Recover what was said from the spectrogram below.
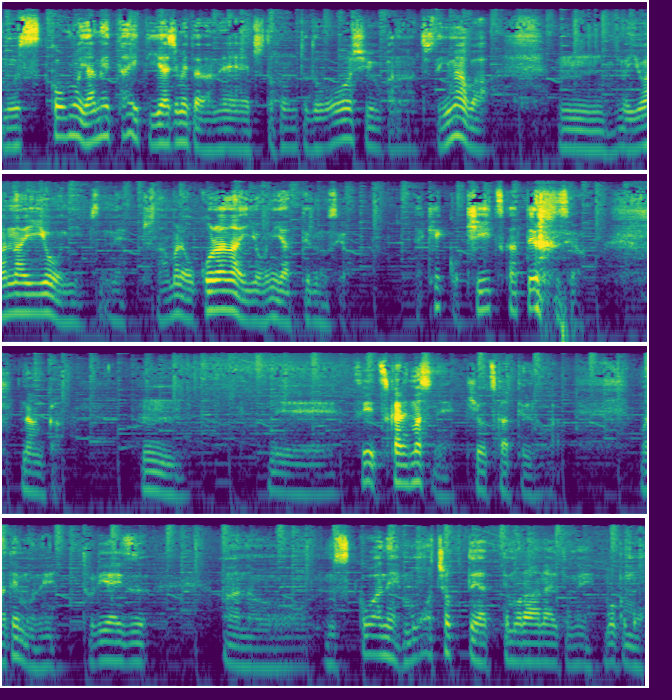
息子も辞めたいって言い始めたらねちょっとほんとどうしようかな。ちょっと今はうん言わないようにねちょっとあんまり怒らないようにやってるんですよ。結構気使ってるんですよ。なんかうん。ですげえ疲れますね。気を使ってるのが。まあでもねとりあえずあの息子はねもうちょっとやってもらわないとね僕も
